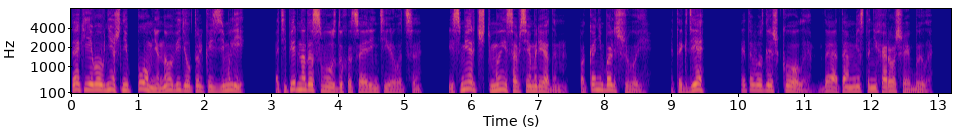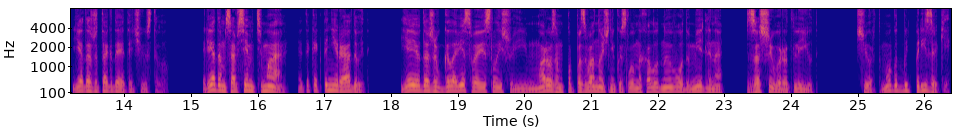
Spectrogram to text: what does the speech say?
Так я его внешне помню, но видел только с земли, а теперь надо с воздуха сориентироваться. И смерч тьмы совсем рядом, пока небольшой. Это где? Это возле школы. Да, там место нехорошее было. Я даже тогда это чувствовал. Рядом совсем тьма. Это как-то не радует. Я ее даже в голове своей слышу, и морозом по позвоночнику, словно холодную воду, медленно за шиворот льют. Черт, могут быть призраки.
